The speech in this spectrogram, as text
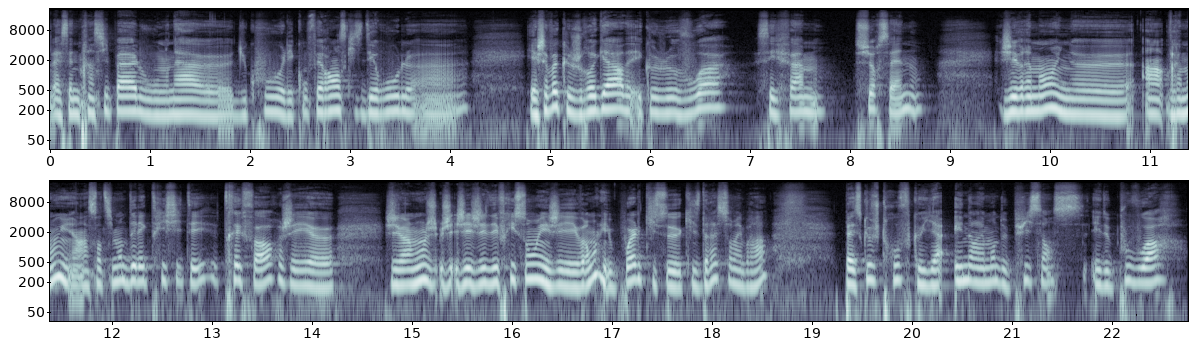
la scène principale où on a euh, du coup les conférences qui se déroulent. Euh, et à chaque fois que je regarde et que je vois ces femmes sur scène, j'ai vraiment, une, euh, un, vraiment un sentiment d'électricité très fort. J'ai vraiment j'ai des frissons et j'ai vraiment les poils qui se, qui se dressent sur mes bras parce que je trouve qu'il y a énormément de puissance et de pouvoir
